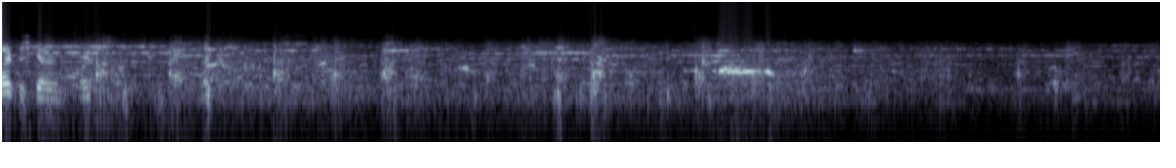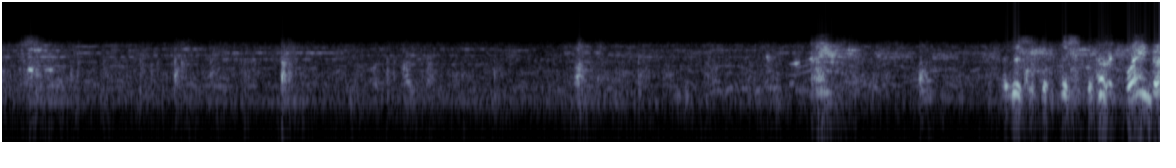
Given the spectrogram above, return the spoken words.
The wipers going. This is the, this is the clean bit.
